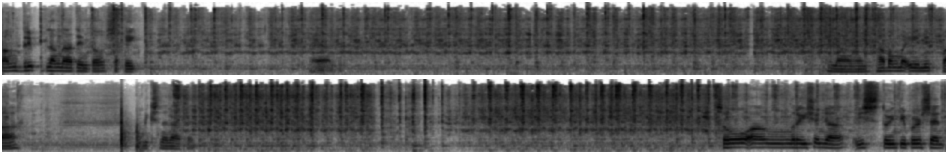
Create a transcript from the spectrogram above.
Pang drip lang natin to sa cake. Ayan. Kailangan. Habang mainit pa, mix na natin. So, ang ratio niya is 20%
